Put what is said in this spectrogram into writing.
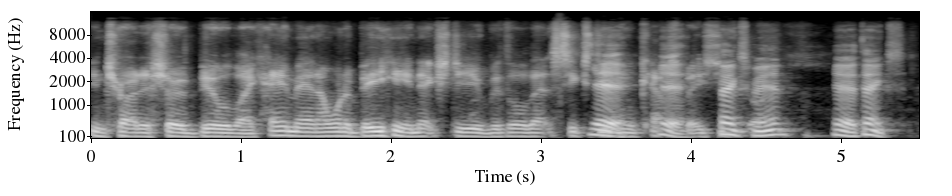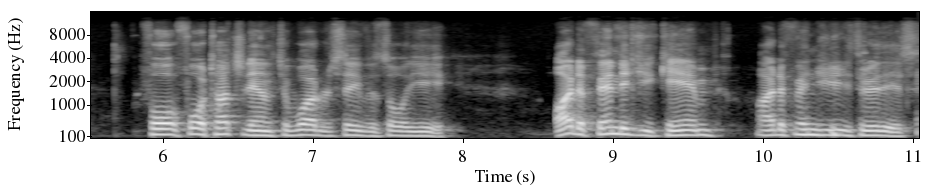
and try to show Bill like, hey man, I want to be here next year with all that sixty yeah, mil cap yeah. space. Thanks, got." man. Yeah, thanks. Four four touchdowns to wide receivers all year. I defended you, Cam. I defended you through this.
